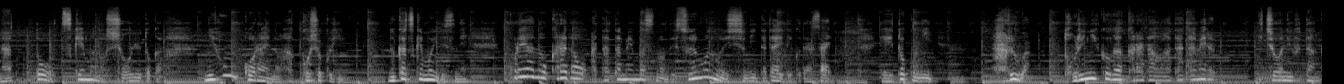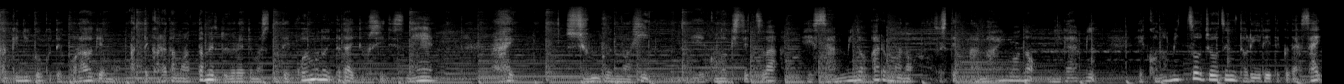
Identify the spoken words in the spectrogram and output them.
納豆漬物醤油とか日本古来の発酵食品ぬか漬けもいいですね。これあの体を温めますのでそういうものも一緒にいただいてください、えー、特に春は鶏肉が体を温める。胃腸に負担かけにくくてコラーゲンもあって体も温めると言われてますのでこういうものをいただいてほしいですね。はい。春分の日、えー、この季節は、えー、酸味のあるもの。そして甘いもの苦味、えー、この3つを上手に取り入れてください。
